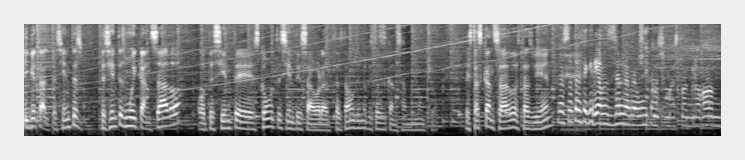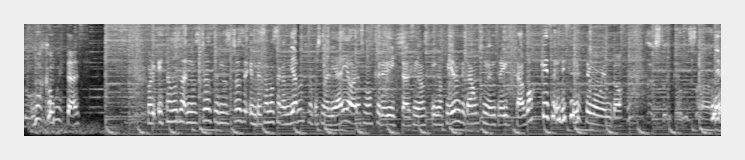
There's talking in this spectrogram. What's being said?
¿Y qué tal? ¿Te sientes, ¿Te sientes muy cansado o te sientes... ¿Cómo te sientes ahora? Estamos viendo que estás descansando mucho. ¿Estás cansado? ¿Estás bien? Nosotros te queríamos hacer una pregunta. Chicos, me están grabando. ¿Vos cómo estás? Porque estamos, nosotros, nosotros empezamos a cambiar nuestra personalidad y ahora somos periodistas y nos, y nos pidieron que te hagamos una entrevista. ¿Vos qué sentís en este momento? Estoy cansado.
